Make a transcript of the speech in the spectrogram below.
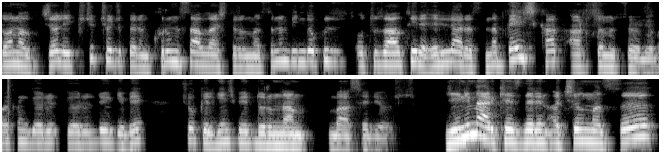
Donald Jolly küçük çocukların kurumsallaştırılmasının 1936 ile 50 arasında 5 kat arttığını söylüyor. Bakın görüldüğü gibi çok ilginç bir durumdan bahsediyoruz. Yeni merkezlerin açılması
